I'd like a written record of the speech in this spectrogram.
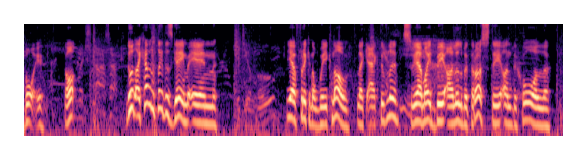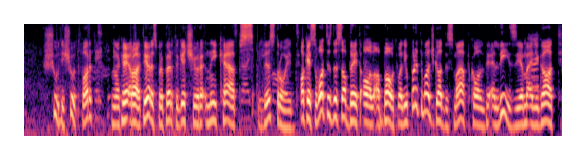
boy. Oh. Dude, I haven't played this game in yeah, freaking awake now, like actively. So yeah, might be a little bit rusty on the whole shooty shoot part. Okay, right, here is prepared to get your kneecaps destroyed. Okay, so what is this update all about? Well, you pretty much got this map called Elysium and you got,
